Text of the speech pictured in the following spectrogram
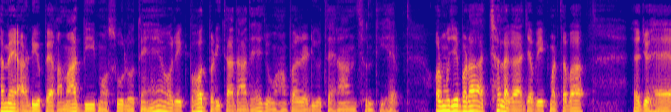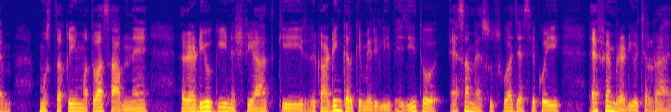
ہمیں آڈیو پیغامات بھی موصول ہوتے ہیں اور ایک بہت بڑی تعداد ہے جو وہاں پر ریڈیو تہران سنتی ہے۔ اور مجھے بڑا اچھا لگا جب ایک مرتبہ جو ہے، مستقیم متوا صاحب نے ریڈیو کی نشریات کی ریکارڈنگ کر کے میرے لیے بھیجی تو ایسا محسوس ہوا جیسے کوئی ایف ایم ریڈیو چل رہا ہے۔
